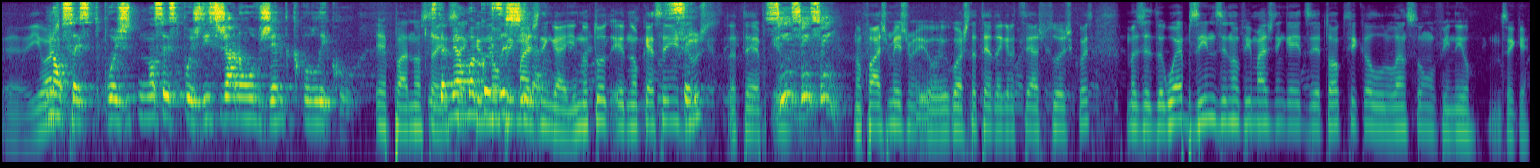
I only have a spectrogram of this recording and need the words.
Eh, eu não, sei se depois, não sei se depois disso já não houve gente que publicou. É pá, não sei. Isso também é uma coisa não vi mais ninguém. Eu não, tô, eu não quero ser injusto, sim. até sim, sim, sim. Não faz mesmo. Eu, eu gosto até de agradecer às pessoas coisas, mas de webzines eu não vi mais ninguém a dizer Toxical lançam um vinil, não sei o quê.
